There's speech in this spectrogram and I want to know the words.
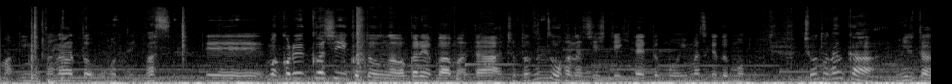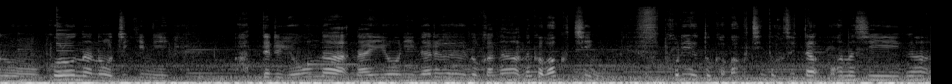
まあいいのかなと思っています、えー、まあ、これ詳しいことが分かればまたちょっとずつお話ししていきたいと思いますけどもちょうどなんか見るとあのコロナの時期に合ってるような内容になるのかな。なんかワクチンポリオとかワクチンとかそういったお話が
